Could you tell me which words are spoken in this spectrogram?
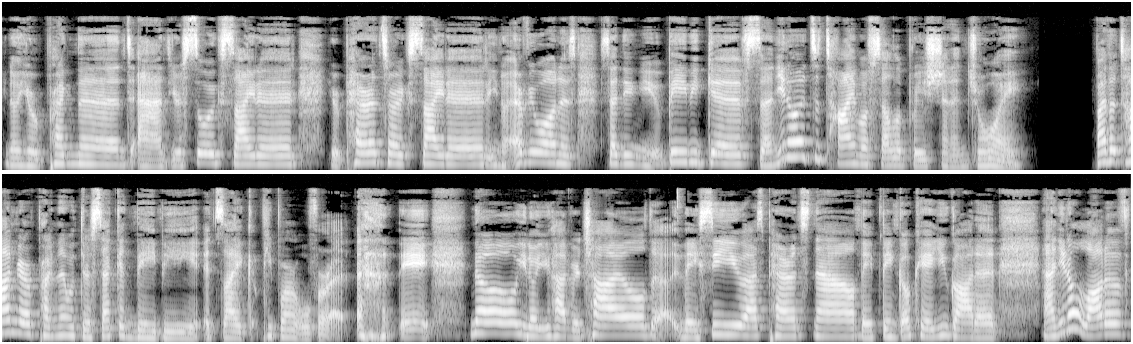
You know, you're pregnant and you're so excited. Your parents are excited. You know, everyone is sending you baby gifts and, you know, it's a time of celebration and joy. By the time you're pregnant with your second baby, it's like people are over it. they know, you know, you have your child. They see you as parents now. They think, okay, you got it. And, you know, a lot of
